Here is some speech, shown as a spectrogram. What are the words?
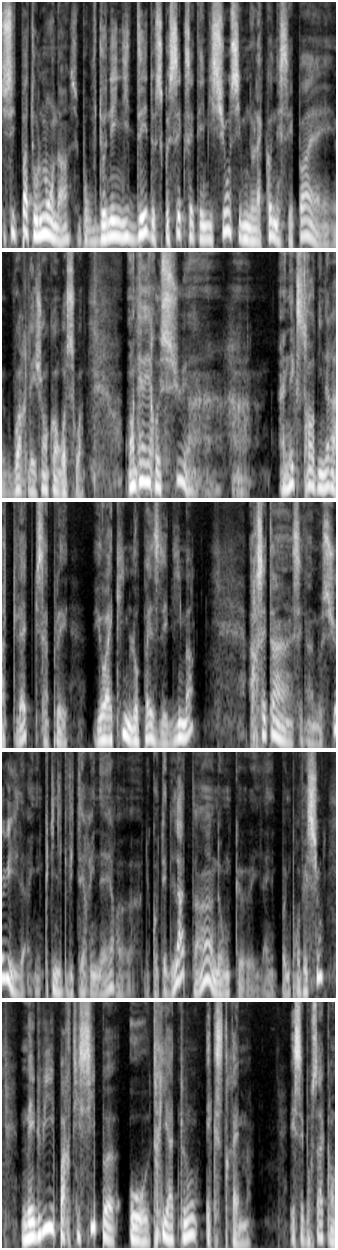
cite pas tout le monde, hein, c'est pour vous donner une idée de ce que c'est que cette émission si vous ne la connaissez pas et voir les gens qu'on reçoit. On avait reçu un, extraordinaire athlète qui s'appelait Joaquim Lopez de Lima. Alors c'est un, c'est un monsieur, il a une clinique vétérinaire euh, du côté de Latte, hein, donc euh, il a une, une profession, mais lui participe au triathlon extrême. Et c'est pour ça qu'on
